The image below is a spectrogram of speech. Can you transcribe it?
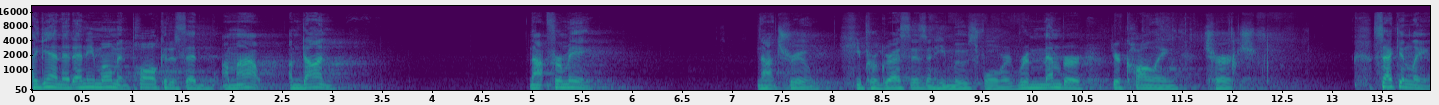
again, at any moment, Paul could have said, I'm out. I'm done. Not for me. Not true. He progresses and he moves forward. Remember your calling, church. Secondly,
